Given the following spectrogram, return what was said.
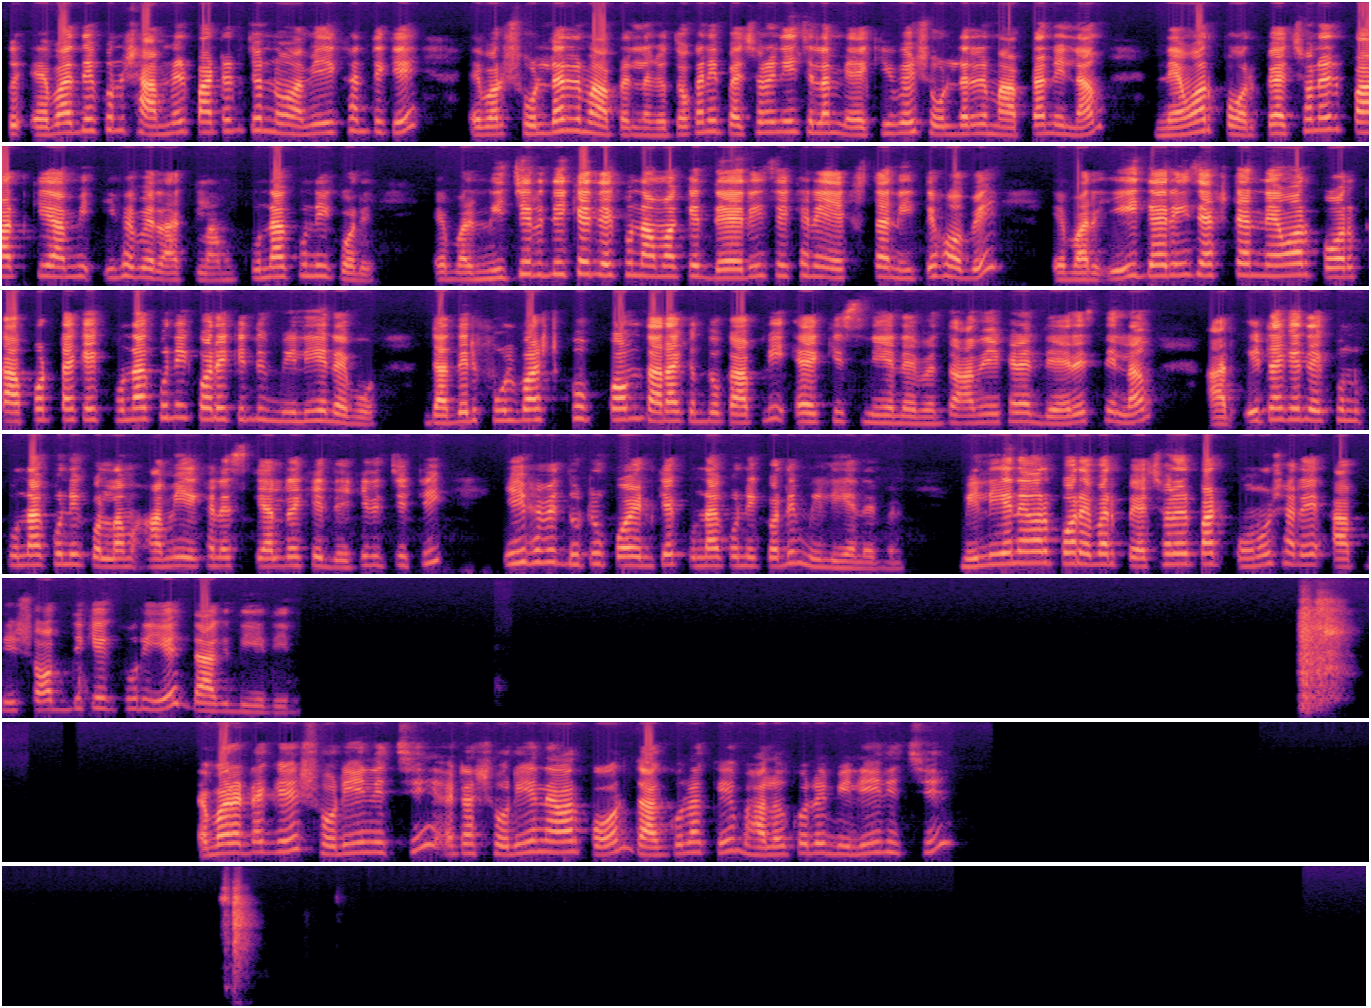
তো এবার দেখুন, সামনের পার্টের জন্য আমি এখান থেকে এবার শোল্ডারের মাপটা নিলাম। যতখানি পেছনে নিয়েছিলাম, একইভাবে শোল্ডারের মাপটা নিলাম। নেওয়ার পর পেছনের পার্টকে আমি এভাবে রাখলাম, কুনাকুনি করে। এবার নিচের দিকে দেখুন, আমাকে দেড় ইঞ্চ এখানে এক্সট্রা নিতে হবে। এবার এই দেড় ইঞ্চ এক্সট্রা নেওয়ার পর কাপড়টাকে কুনাকুনি করে কিন্তু মিলিয়ে নেব। যাদের ফুল বাস্ট খুব কম, তারা কিন্তু আপনি এক ইঞ্চ নিয়ে নেবেন। তো আমি এখানে দেড় নিলাম। আর এটাকে দেখুন, কুনাকুনি করলাম। আমি এখানে স্কেল রেখে দেখে দিচ্ছি ঠিক এইভাবে দুটো পয়েন্টকে কুনাকুনি করে মিলিয়ে নেবেন। মিলিয়ে নেওয়ার পর এবার পেছনের পার্ট অনুসারে আপনি সব দিকে ঘুরিয়ে দাগ দিয়ে দিন। এবার এটাকে সরিয়ে নিচ্ছি। এটা সরিয়ে নেওয়ার পর দাগগুলাকে ভালো করে বিলিয়ে দিচ্ছি।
